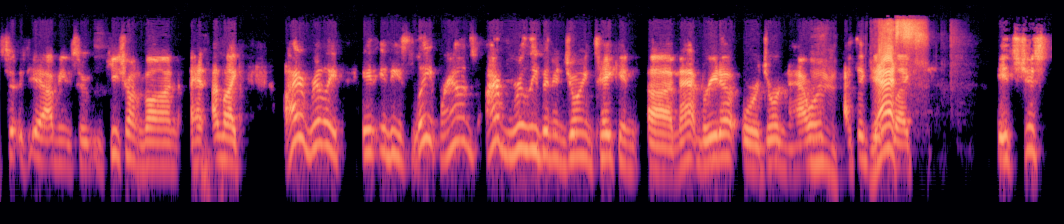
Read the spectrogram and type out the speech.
so yeah, I mean, so Ke'Shawn Vaughn, and I'm like, I really in, in, these late rounds, I've really been enjoying taking uh, Matt Breida or Jordan Howard. Mm, I think yes. it's like it's just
